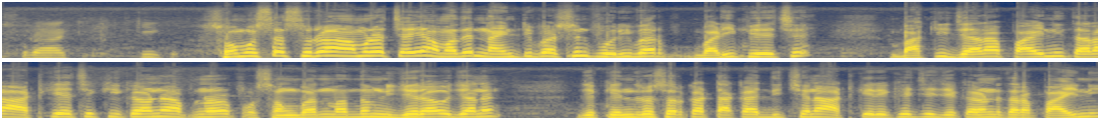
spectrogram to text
সুরাহা কি- কি সমস্যা সুরা আমরা চাই আমাদের নাইনটি পার্সেন্ট পরিবার বাড়ি পেয়েছে। বাকি যারা পায়নি তারা আটকে আছে। কী কারণে আপনারা সংবাদ মাধ্যম নিজেরাও জানেন। যে কেন্দ্র সরকার টাকা দিচ্ছে না আটকে রেখেছে যে কারণে তারা পায়নি।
